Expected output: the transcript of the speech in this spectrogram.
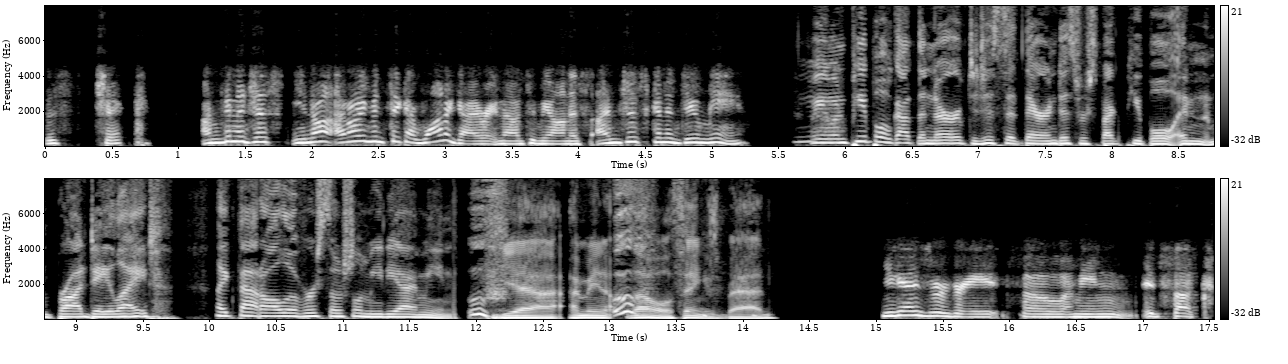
this chick. I'm going to just, you know, I don't even think I want a guy right now, to be honest. I'm just going to do me. I mean, when people have got the nerve to just sit there and disrespect people in broad daylight like that all over social media, I mean, oof. Yeah. I mean, Oof. the whole thing is bad. You guys were great. So, I mean, it sucks,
